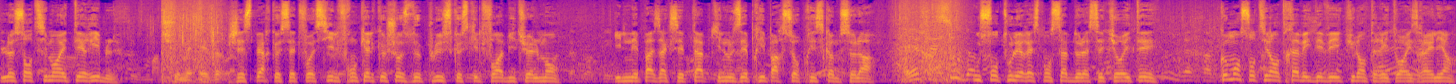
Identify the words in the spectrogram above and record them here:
Le sentiment est terrible. J'espère que cette fois-ci, ils feront quelque chose de plus que ce qu'ils font habituellement. Il n'est pas acceptable qu'ils nous aient pris par surprise comme cela. Où sont tous les responsables de la sécurité? Comment sont-ils entrés avec des véhicules en territoire israélien?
